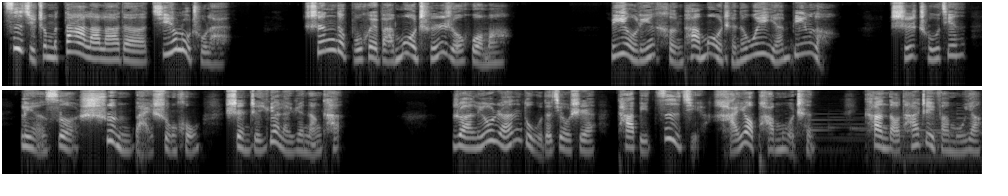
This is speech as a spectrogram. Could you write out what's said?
自己这么大啦啦的揭露出来，真的不会把墨尘惹火吗？李有林很怕莫尘的威严冰冷，踟蹰间脸色瞬白瞬红，甚至越来越难看。阮流然赌的就是他比自己还要怕莫尘，看到他这番模样，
